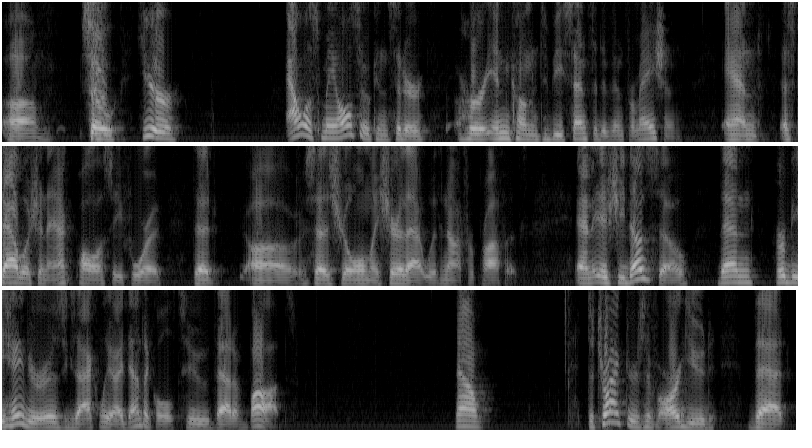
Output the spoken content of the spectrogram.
Um, so here, Alice may also consider her income to be sensitive information and establish an ACK policy for it that uh, says she'll only share that with not for profits. And if she does so, then her behavior is exactly identical to that of Bob's. Now, detractors have argued that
